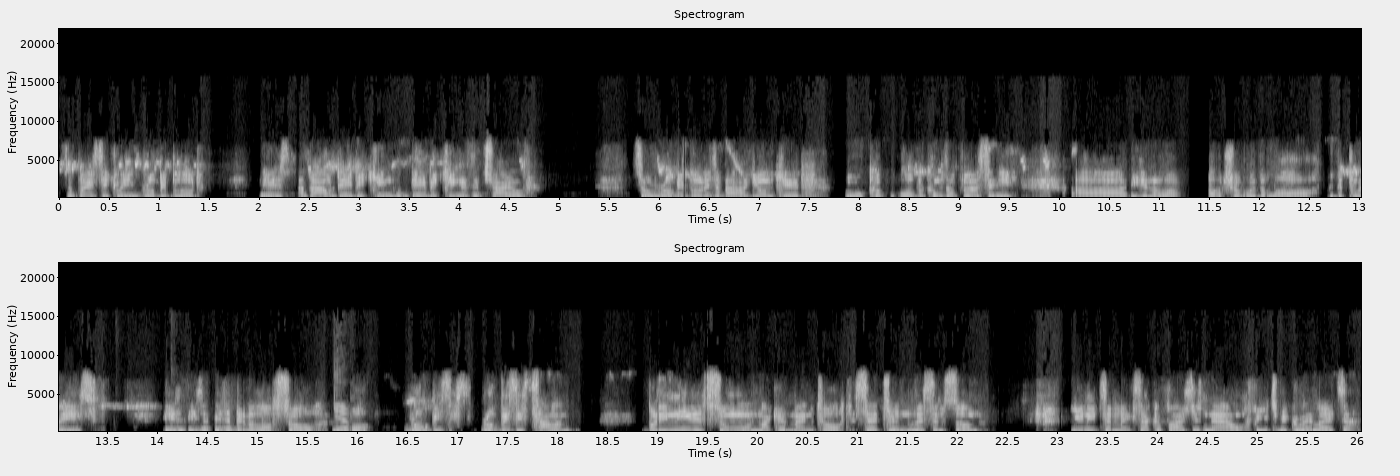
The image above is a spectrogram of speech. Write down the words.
So basically rugby blood is about david king but david king as a child so Rugby Blood is about a young kid who overcomes adversity. Uh, he's in a lot, lot of trouble with the law, with the police. He's, he's, a, he's a bit of a lost soul. Yeah. But rugby's, rugby's his talent. But he needed someone like a mentor to say to him, listen, son, you need to make sacrifices now for you to be great later.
